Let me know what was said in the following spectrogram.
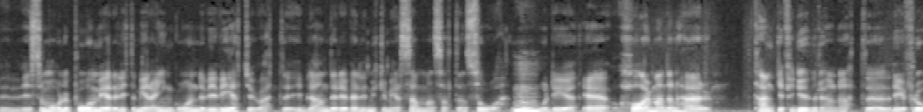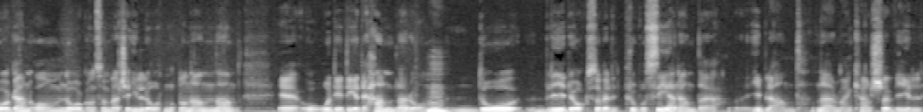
eh, vi som håller på med det lite mer ingående, vi vet ju att eh, ibland är det väldigt mycket mer sammansatt än så. Mm. Och, och det, eh, har man den här tankefiguren att eh, det är frågan om någon som bär sig illa åt mot någon annan och, och det är det det handlar om. Mm. Då blir det också väldigt provocerande ibland när man kanske vill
